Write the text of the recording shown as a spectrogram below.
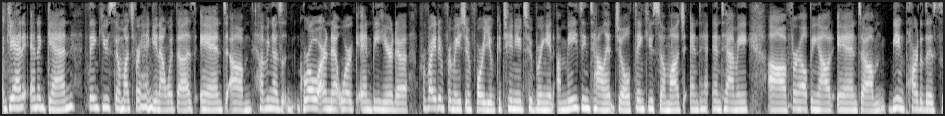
again and again, thank you so much for hanging out with us and um, having us grow our network and be here to provide information for you and continue to bring in amazing talent. Joel, thank you so much. And, and Tammy, uh, for helping out and um, being part of this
